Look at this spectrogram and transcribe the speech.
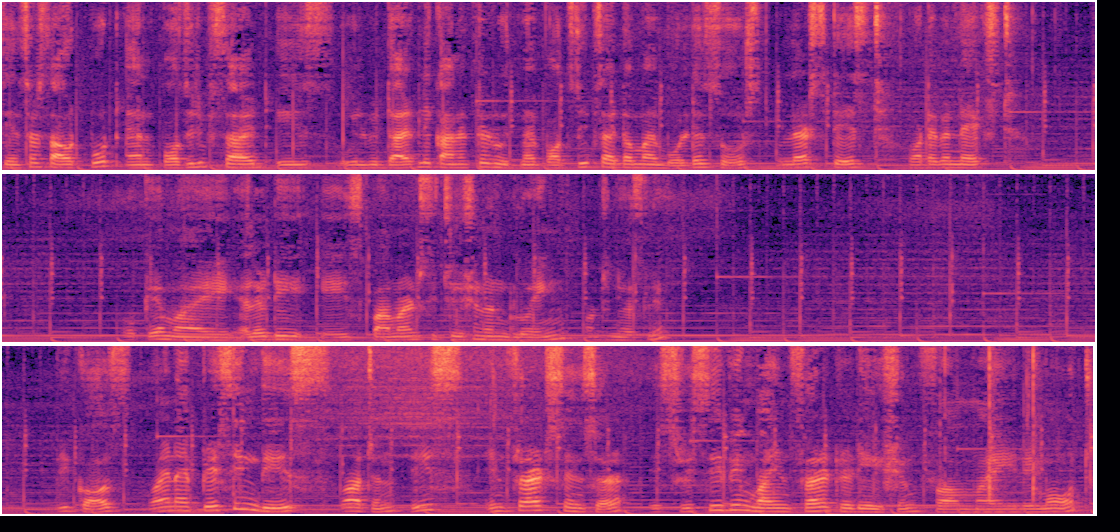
sensor's output and positive side is will be directly connected with my positive side of my voltage source. Let's test whatever next. Okay my led is permanent situation and glowing continuously because when I pressing this button this infrared sensor is receiving my infrared radiation from my remote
